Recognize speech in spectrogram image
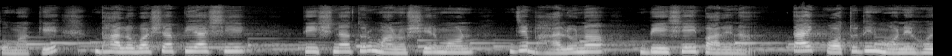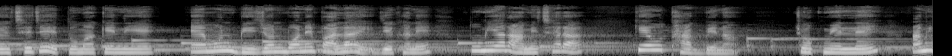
তোমাকে ভালোবাসা পিয়াসী তৃষ্ণাতুর মানুষের মন, যে ভালো না, বেশেই পারে না। তাই কতদিন মনে হয়েছে যে তোমাকে নিয়ে এমন বিজন বনে পালাই, যেখানে তুমি আর আমি ছাড়া কেউ থাকবে না। চোখ মেললেই আমি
